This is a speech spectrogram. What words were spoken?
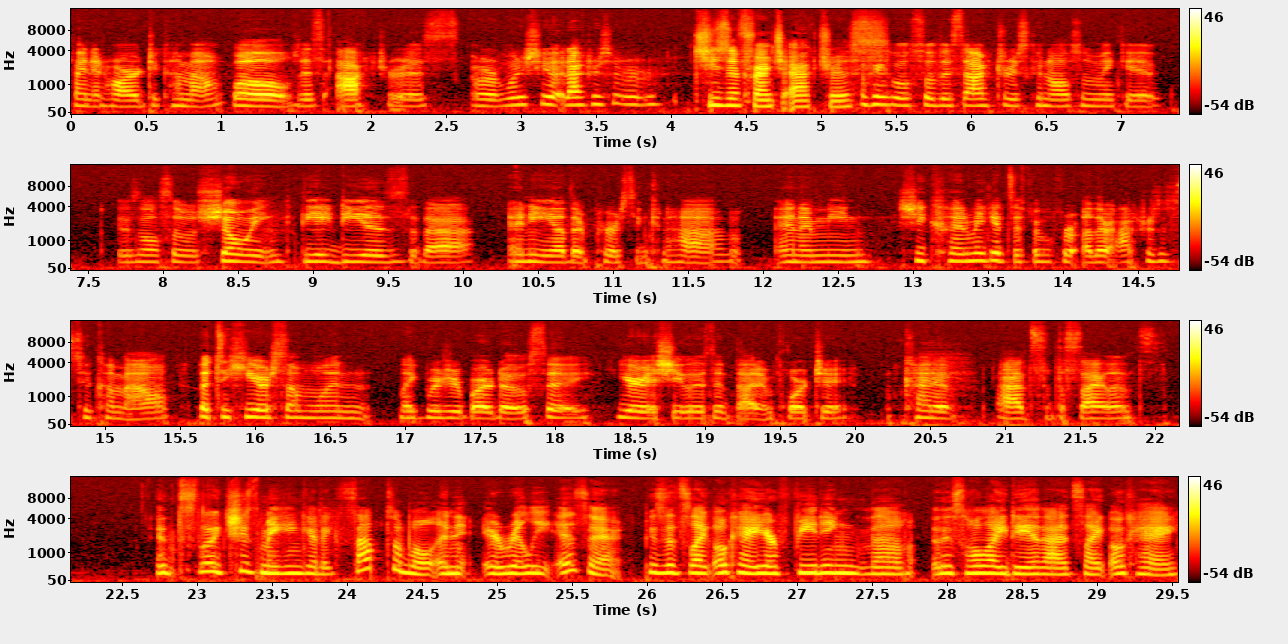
find it hard to come out. Well, this actress, or what is she, an actress? Or... She's a French actress. Okay, cool. So this actress can also make it, is also showing the ideas that any other person can have. And I mean, she could make it difficult for other actresses to come out, but to hear someone like Bridget Bardot say, your issue isn't that important, kind of adds to the silence. It's like she's making it acceptable and it really isn't because it's like okay you're feeding the this whole idea that it's like okay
